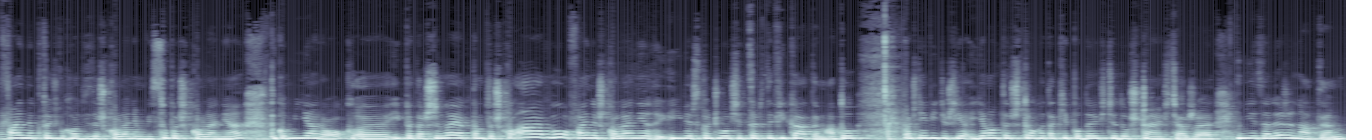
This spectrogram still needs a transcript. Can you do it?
fajne ktoś wychodzi wychodzi ze szkolenia, mówi super szkolenie, tylko mija rok e, i pytasz się, no jak tam to szkole, a było fajne szkolenie i wiesz, skończyło się certyfikatem, a tu właśnie widzisz, ja, ja mam też trochę takie podejście do szczęścia, że mi nie zależy na tym,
